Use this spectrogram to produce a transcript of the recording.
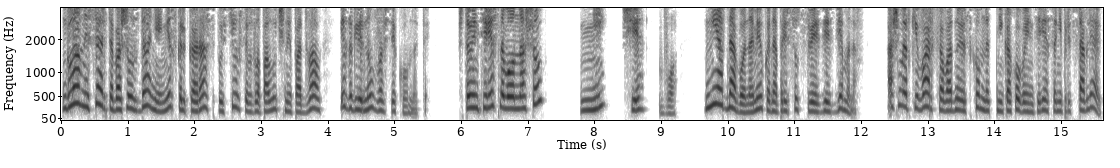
Главный сэрт обошел здание, несколько раз спустился в злополучный подвал и заглянул во все комнаты. Что интересного он нашел? Ничего. Ни одного намека на присутствие здесь демонов. Ошметки Варха в одной из комнат никакого интереса не представляют.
